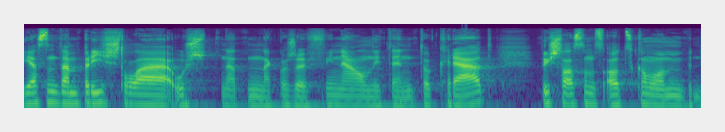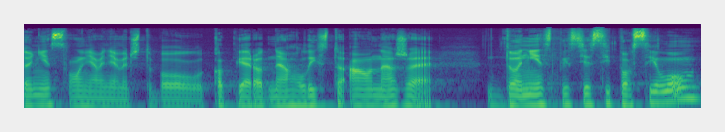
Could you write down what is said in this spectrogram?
ja som tam prišla už na ten akože finálny tentokrát. Prišla som s ockom, on mi doniesol, neviem, neviem, či to bol kopia rodného listu a ona, že doniesli ste si posilu.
